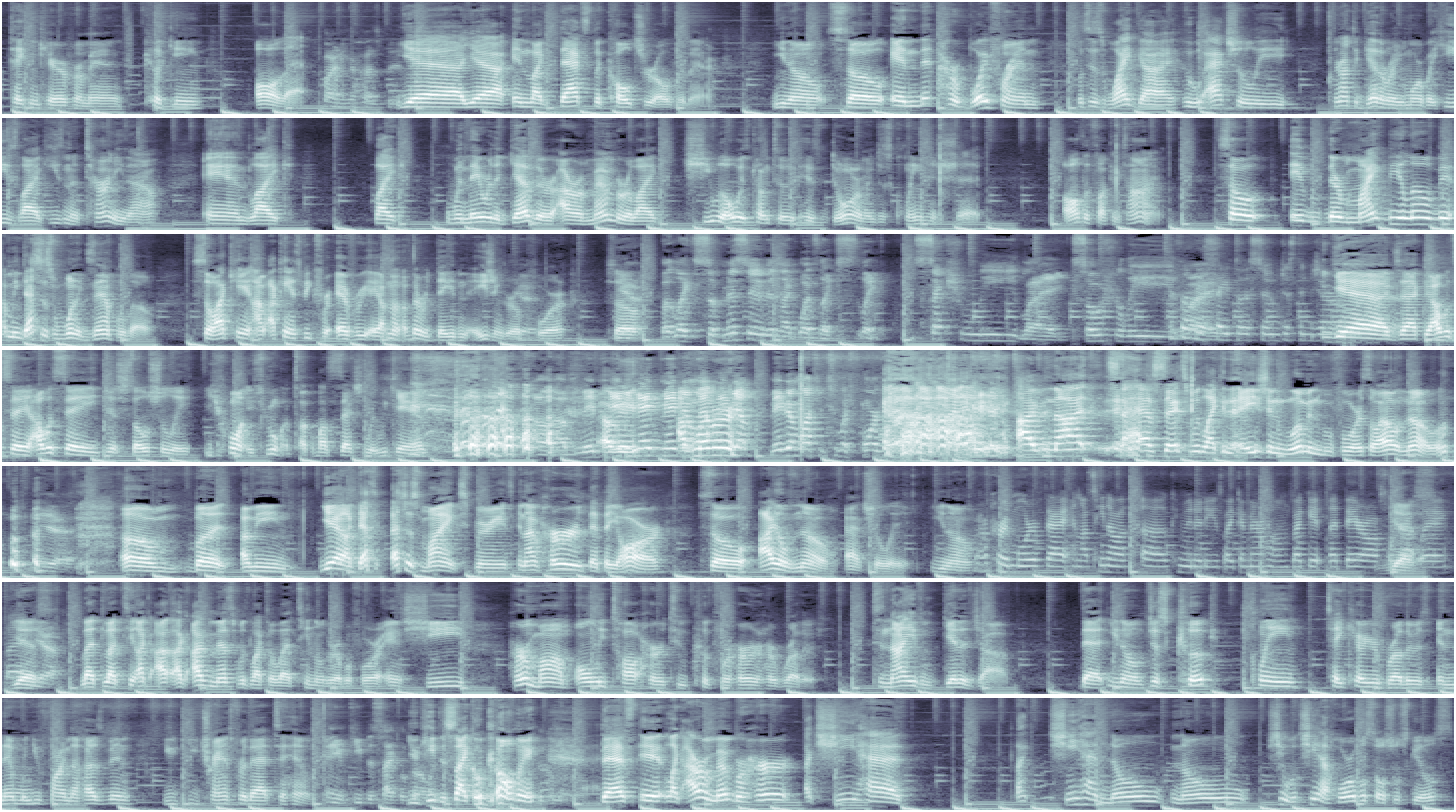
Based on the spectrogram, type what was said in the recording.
taking care of her man, cooking, all that. finding a husband. Yeah, yeah, and like that's the culture over there, you know. So, and her boyfriend was this white guy who actually they're not together anymore, but he's like he's an attorney now, and like, like when they were together, I remember like she would always come to his dorm and just clean his shit all the fucking time. So it there might be a little bit. I mean, that's just one example though. So I can't I, I can't speak for every. I'm not, I've never dated an Asian girl Yeah. before. So Yeah, but like submissive and like what's like like sexually, like socially, I feel like like it's safe to assume just in general. yeah, exactly. I would say I would say just socially. You want if you want to talk about sexually, we can. uh, maybe, I maybe, mean, maybe, maybe, I've I'm, never- maybe, I'm, maybe I'm watching too much porn. I've not had sex with like an Asian woman before, so I don't know. yeah. Um, but I mean, yeah, like that's that's just my experience, and I've heard that they are. So I don't know, actually. You know, I've heard more of that in Latino uh, communities, like in their homes. I get that they're also yes, that way. But yes. Yeah. Like Latino, like I, like I've messed with like a Latino girl before, and she, her mom only taught her to cook for her and her brothers, to not even get a job. That you know, just cook, clean, take care of your brothers, and then when you find a husband, you you transfer that to him. And you keep the cycle. you going. keep the cycle going. That's it. Like I remember her, like she had, like she had no no. She was she had horrible social skills.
